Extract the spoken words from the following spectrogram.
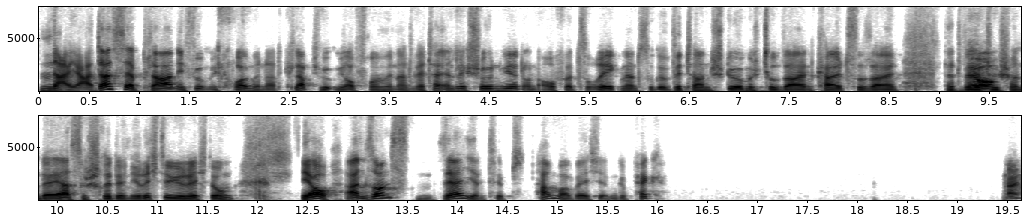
Naja, das ist der Plan. Ich würde mich freuen, wenn das klappt. Ich würde mich auch freuen, wenn das Wetter endlich schön wird und aufhört zu regnen, zu gewittern, stürmisch zu sein, kalt zu sein. Das wäre ja. natürlich schon der erste Schritt in die richtige Richtung. Ja, ansonsten Serientipps. Haben wir welche im Gepäck? Nein.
